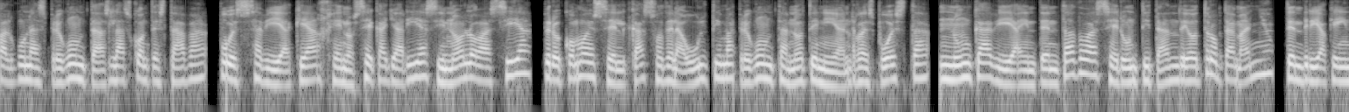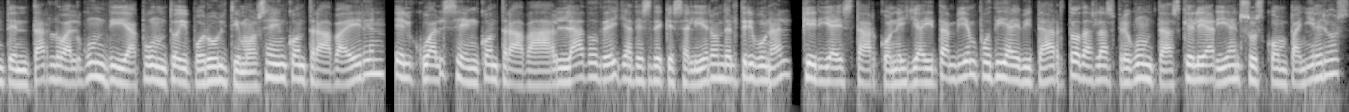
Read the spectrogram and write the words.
Algunas preguntas las contestaba, pues sabía que Ángel no se callaría si no lo hacía, pero como es el caso de la última pregunta no tenían respuesta, nunca había intentado hacer un titán de otro tamaño, tendría que intentarlo algún día. Punto y por último se encontraba Eren, el cual se encontraba al lado de ella desde que salieron del tribunal, quería estar con ella y también podía evitar todas las preguntas que le harían sus compañeros,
